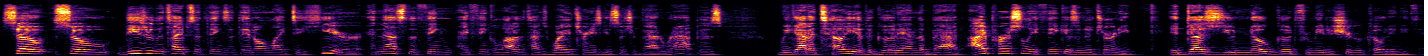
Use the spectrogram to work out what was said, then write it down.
So, so these are the types of things that they don't like to hear, and that's the thing. I think a lot of the times why attorneys get such a bad rap is we got to tell you the good and the bad. I personally think, as an attorney, it does you no good for me to sugarcoat anything.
